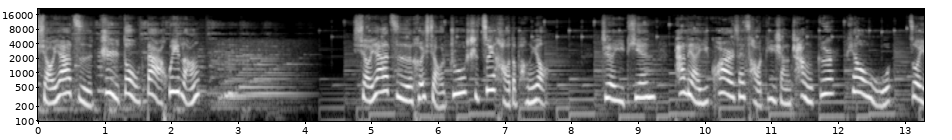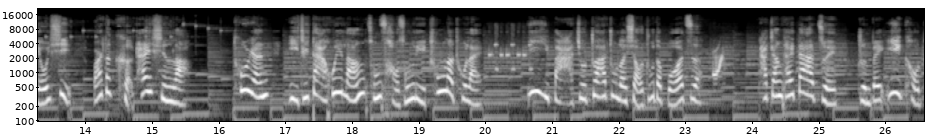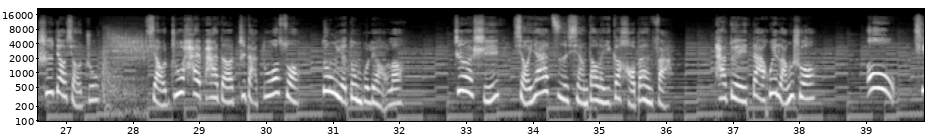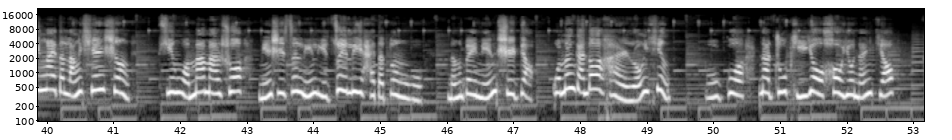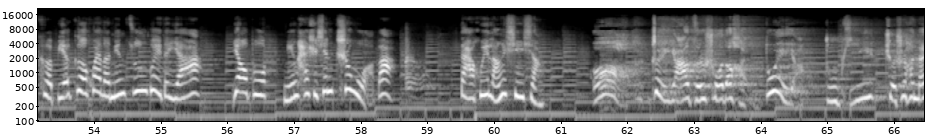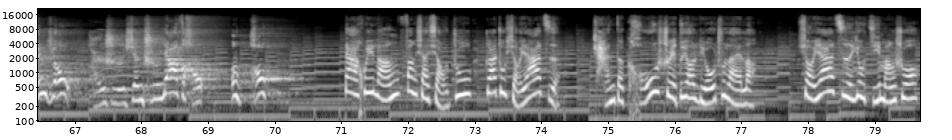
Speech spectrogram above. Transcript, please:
小鸭子智斗大灰狼。小鸭子和小猪是最好的朋友。这一天，他俩一块儿在草地上唱歌、跳舞、做游戏，玩得可开心了。突然，一只大灰狼从草丛里冲了出来，一把就抓住了小猪的脖子。他张开大嘴，准备一口吃掉小猪。小猪害怕的直打哆嗦，动也动不了了。这时，小鸭子想到了一个好办法，它对大灰狼说：“哦，亲爱的狼先生，听我妈妈说，您是森林里最厉害的动物，能被您吃掉，我们感到很荣幸。不过，那猪皮又厚又难嚼，可别硌坏了您尊贵的牙。”要不您还是先吃我吧。大灰狼心想：“哦，这鸭子说的很对呀，猪皮确实很难嚼，还是先吃鸭子好。”嗯，好。大灰狼放下小猪，抓住小鸭子，馋得口水都要流出来了。小鸭子又急忙说：“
